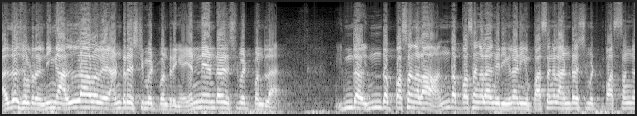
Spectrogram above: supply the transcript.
அதுதான் சொல்கிறேன் நீங்கள் அல்லாவை அண்டர் எஸ்டிமேட் பண்ணுறீங்க என்ன அண்டர் எஸ்டிமேட் பண்ணல. இந்த இந்த பசங்களா அந்த பசங்களாங்கிறீங்களா? நீங்கள் பசங்களை அண்டர் எஸ்டிமேட் பசங்க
